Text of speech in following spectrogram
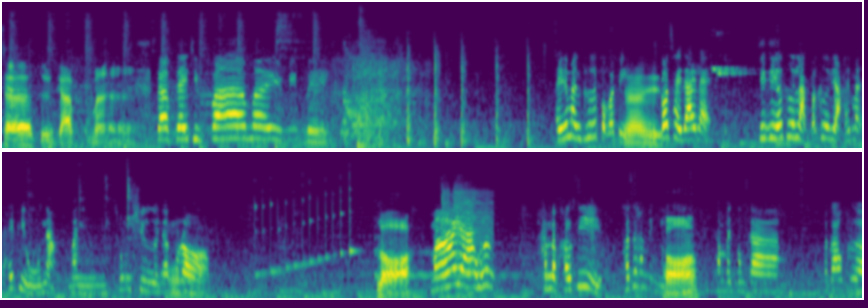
เธอคืนกลับมาจับใจที่ฟ้าไม่มีเมฆอันนี้น้ำมันพืชปกติ ใช่ ก็ใช้ได้แหละ จริงๆก็คือหลักก็คืออยากให้มันให้ผิวหนังมันชุ่มชื้นนะกรอบ หรอมาอย่างเพิ่งทำแบบเขาสิเขาจะทำอย่างนี้อ๋อ ทำเป็นตรงกลาง แล้วก็เอาเกลือ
